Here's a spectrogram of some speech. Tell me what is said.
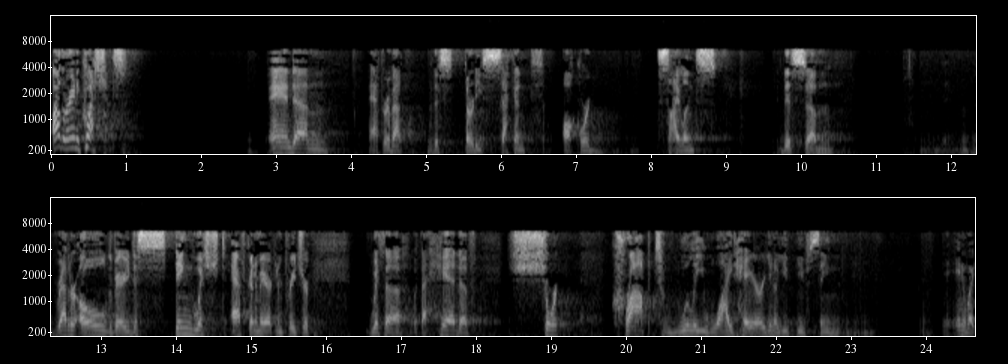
are there any questions? And um, after about this 30 second awkward silence. this um, rather old, very distinguished African American preacher with a with a head of short, cropped, woolly white hair. You know, you, you've seen. Anyway,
